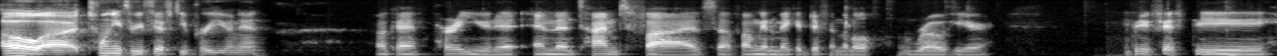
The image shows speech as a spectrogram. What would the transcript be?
Oh, uh, 2350 per unit. Okay, per unit. And then times five. So if I'm going to make a different little row here, 350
